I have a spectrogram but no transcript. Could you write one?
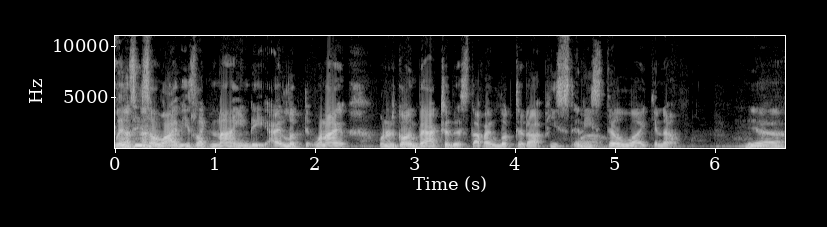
Lindsey's alive. He's like 90. I looked at when I when I was going back to this stuff. I looked it up. He's and he's still like you know yeah.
